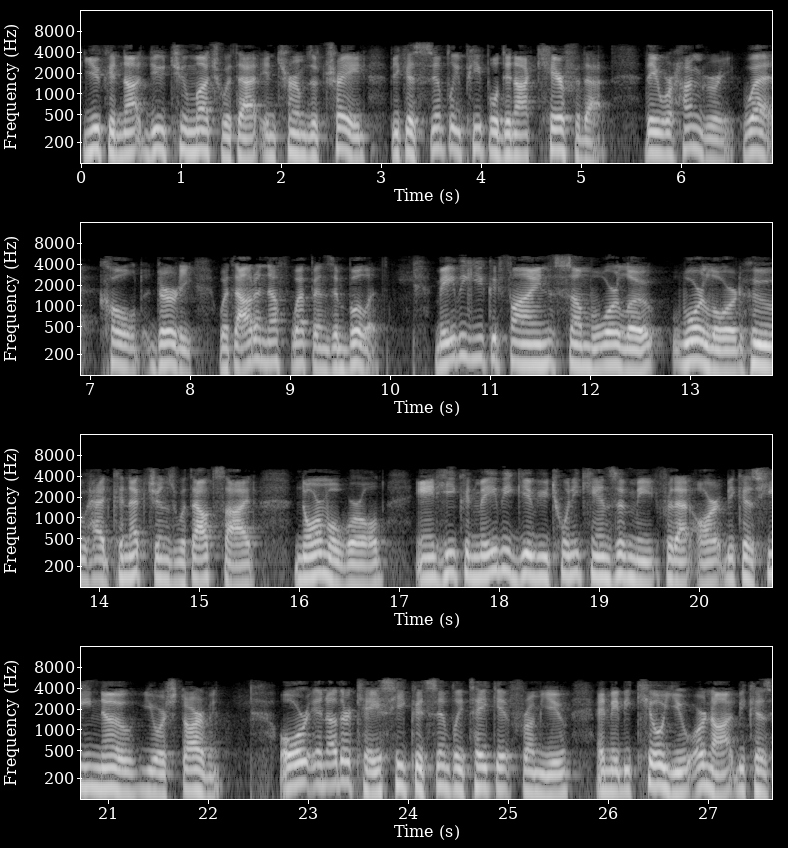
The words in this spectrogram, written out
you could not do too much with that in terms of trade because simply people did not care for that. They were hungry, wet, cold, dirty, without enough weapons and bullets. Maybe you could find some warlord, warlord who had connections with outside normal world, and he could maybe give you 20 cans of meat for that art because he know you are starving or in other case he could simply take it from you and maybe kill you or not because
